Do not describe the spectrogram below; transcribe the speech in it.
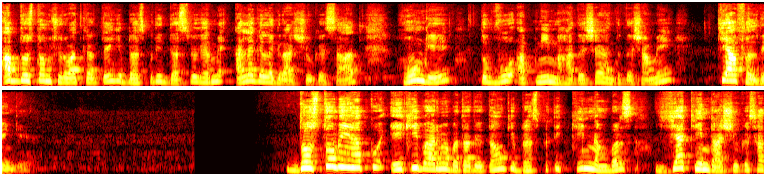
अब दोस्तों, हम शुरुआत करते हैं कि बृहस्पति दसवें घर में अलग अलग राशियों के साथ होंगे तो वो अपनी महादशा अंतदशा में क्या फल देंगे? दोस्तों, मैं आपको एक ही बार में बता देता हूँ कि बृहस्पति किन नंबर्स या किन राशियों के साथ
